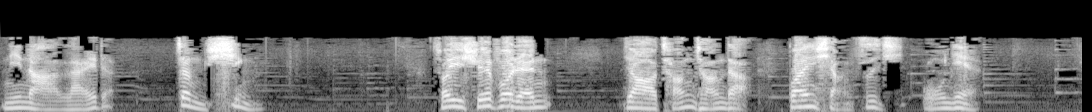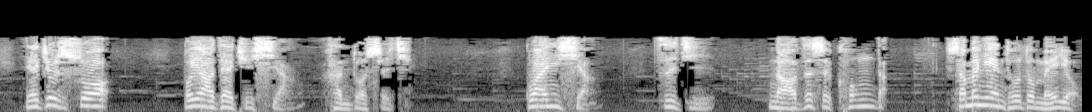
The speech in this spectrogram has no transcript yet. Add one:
你哪来的正信？所以学佛人要常常的观想自己无念，也就是说，不要再去想很多事情，观想自己脑子是空的，什么念头都没有。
